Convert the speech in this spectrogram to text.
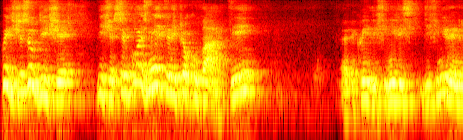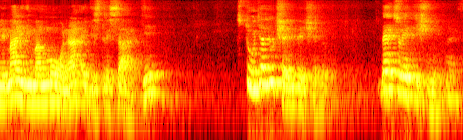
Quindi Gesù dice, dice se vuoi smettere di preoccuparti, eh, e quindi di finire, di finire nelle mani di Mammona e di stressarti, studia gli uccelli del cielo. Verso 25.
